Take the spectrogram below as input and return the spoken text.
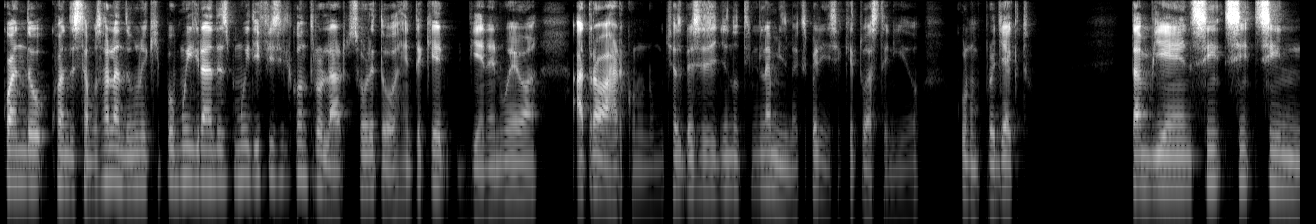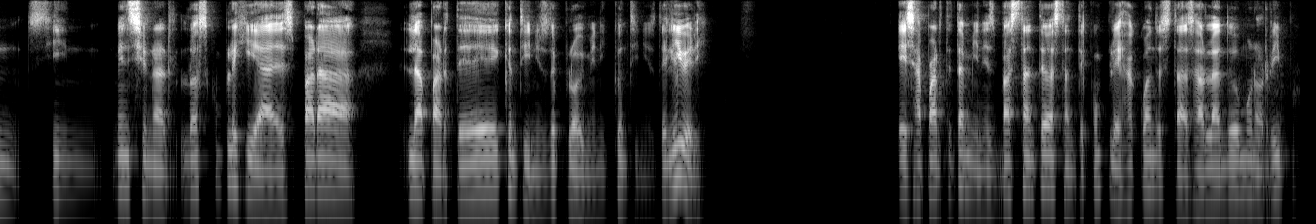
cuando, cuando estamos hablando de un equipo muy grande es muy difícil controlar, sobre todo gente que viene nueva a trabajar con uno. Muchas veces ellos no tienen la misma experiencia que tú has tenido con un proyecto. También sin, sin, sin, sin mencionar las complejidades para la parte de Continuous Deployment y Continuous Delivery. Esa parte también es bastante, bastante compleja cuando estás hablando de monorripo,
